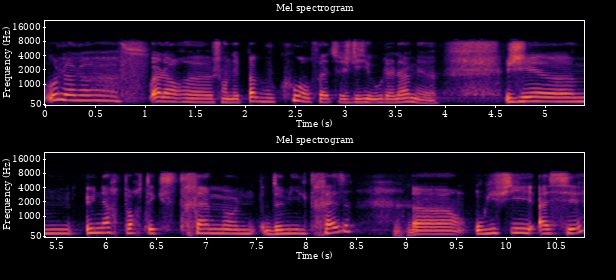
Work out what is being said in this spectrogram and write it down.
Oh là là, alors euh, j'en ai pas beaucoup en fait. Je dis oh là là, mais euh, j'ai euh, une AirPort Extreme 2013, mhm. Wi-Fi AC,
